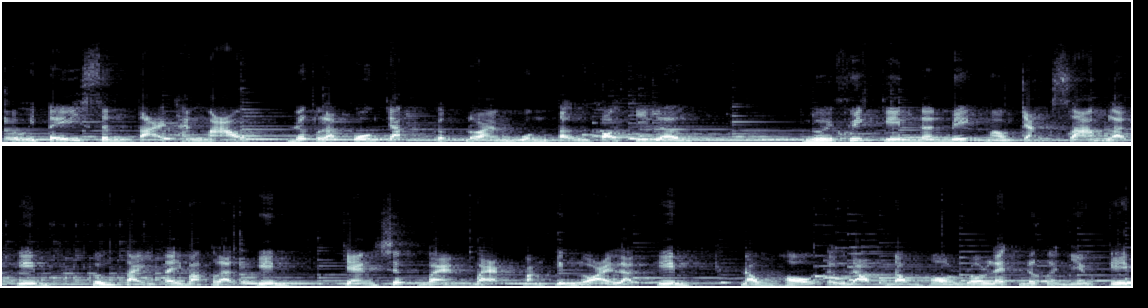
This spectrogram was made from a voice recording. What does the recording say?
tuổi Tý sinh tại tháng Mão, rất là cố chấp, cực đoan, quân tử, có chí lớn. Người khuyết kim nên biết màu trắng xám là kim, hướng Tây Tây Bắc là kim, trang sức vàng bạc bằng kim loại là kim. Đồng hồ tự động, đồng hồ Rolex rất là nhiều kim.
